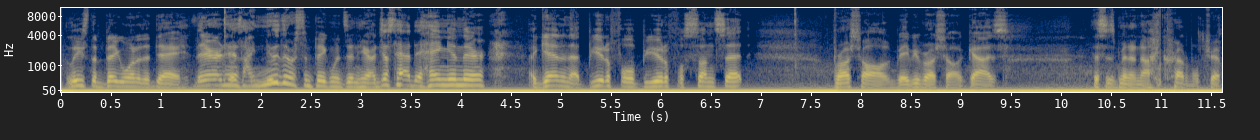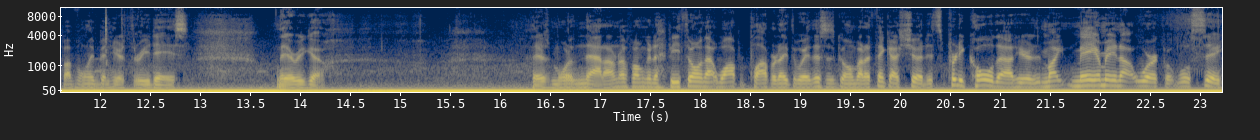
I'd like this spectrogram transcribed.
at least the big one of the day. There it is. I knew there were some big ones in here. I just had to hang in there again in that beautiful, beautiful sunset. Brush hog, baby brush hog. Guys, this has been an incredible trip. I've only been here three days. There we go. There's more than that. I don't know if I'm going to be throwing that whopper plopper night the way this is going, but I think I should. It's pretty cold out here. It might may or may not work, but we'll see.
